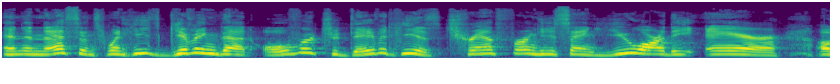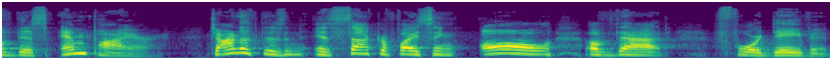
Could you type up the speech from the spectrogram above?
And in essence, when he's giving that over to David, he is transferring, he's saying, You are the heir of this empire. Jonathan is sacrificing all of that for David.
